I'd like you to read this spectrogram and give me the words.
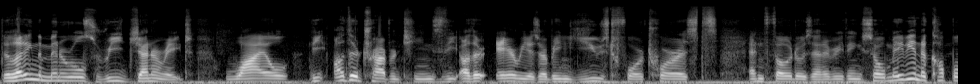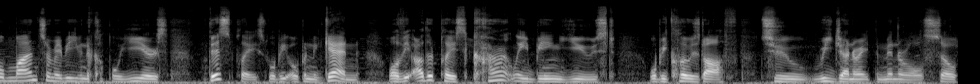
They're letting the minerals regenerate while the other travertines, the other areas are being used for tourists and photos and everything. So maybe in a couple months or maybe even a couple years, this place will be open again while the other place currently being used will be closed off to regenerate the minerals. So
